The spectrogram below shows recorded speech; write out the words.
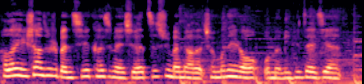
好了，以上就是本期科技美学资讯每秒的全部内容，我们明天再见。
